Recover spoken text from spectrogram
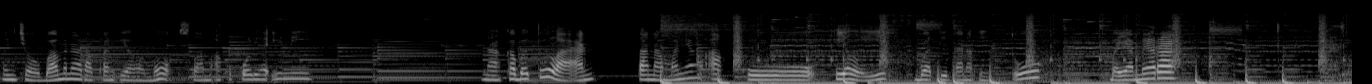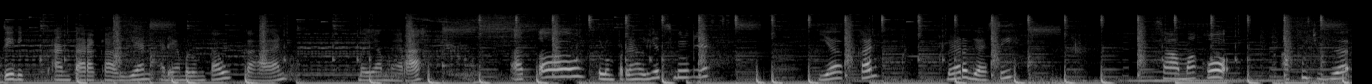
mencoba menerapkan ilmu selama aku kuliah ini. Nah, kebetulan tanaman yang aku pilih buat ditanam itu bayam merah. Pasti di antara kalian ada yang belum tahu kan bayam merah atau belum pernah lihat sebelumnya? Iya kan? Benar gak sih? Sama kok, aku juga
